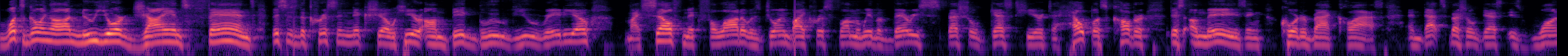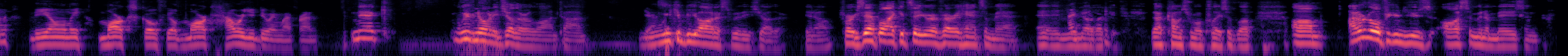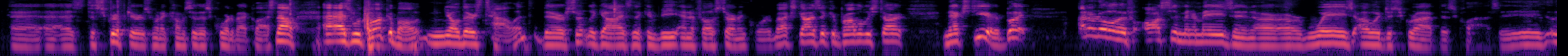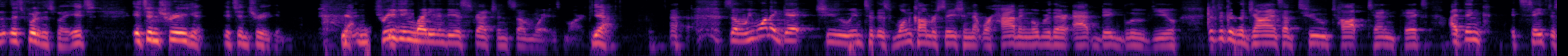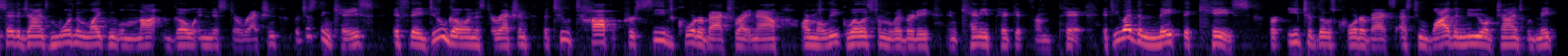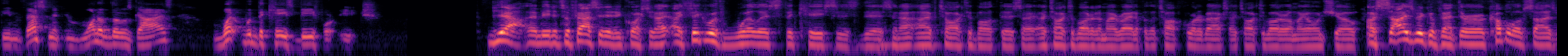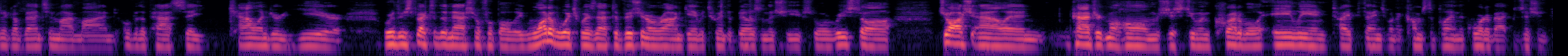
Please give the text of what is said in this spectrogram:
What's going on, New York Giants fans? This is the Chris and Nick show here on Big Blue View Radio. Myself, Nick Falato, is joined by Chris Flum, and we have a very special guest here to help us cover this amazing quarterback class. And that special guest is one, the only, Mark Schofield. Mark, how are you doing, my friend? Nick, we've known each other a long time. Yes. We can be honest with each other. You know, for example, I could say you're a very handsome man, and you know that, that comes from a place of love. Um, I don't know if you can use awesome and amazing uh, as descriptors when it comes to this quarterback class. Now, as we'll talk about, you know, there's talent. There are certainly guys that can be NFL starting quarterbacks, guys that can probably start next year. But I don't know if awesome and amazing are, are ways I would describe this class. It, let's put it this way: it's it's intriguing. It's intriguing. Yeah, intriguing might even be a stretch in some ways, Mark. Yeah, so we want to get you into this one conversation that we're having over there at Big Blue View, just because the Giants have two top 10 picks. I think it's safe to say the Giants more than likely will not go in this direction. But just in case, if they do go in this direction, the two top perceived quarterbacks right now are Malik Willis from Liberty and Kenny Pickett from Pitt. If you had to make the case for each of those quarterbacks as to why the New York Giants would make the investment in one of those guys, what would the case be for each? Yeah, I mean, it's a fascinating question. I, I, think with Willis, the case is this, and I, have talked about this. I, I, talked about it in my write up of the top quarterbacks. I talked about it on my own show. A seismic event. There are a couple of seismic events in my mind over the past, say, calendar year with respect to the National Football League. One of which was that divisional round game between the Bills and the Chiefs, where we saw Josh Allen, Patrick Mahomes just do incredible alien type things when it comes to playing the quarterback position.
